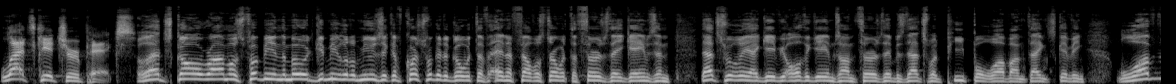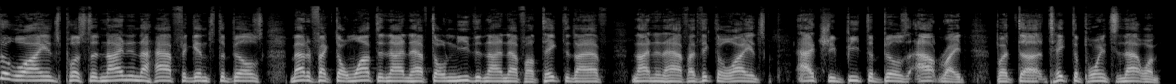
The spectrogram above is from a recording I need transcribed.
Let's get your picks. Let's go, Ramos. Put me in the mood. Give me a little music. Of course, we're going to go with the NFL. We'll start with the Thursday games. And that's really, I gave you all the games on Thursday because that's what people love on Thanksgiving. Love the Lions plus the nine and a half against the Bills. Matter of fact, don't want the nine and a half. Don't need the nine and a half. I'll take the nine and a half. Nine and a half. I think the Lions actually beat the Bills outright, but uh, take the points in that one.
